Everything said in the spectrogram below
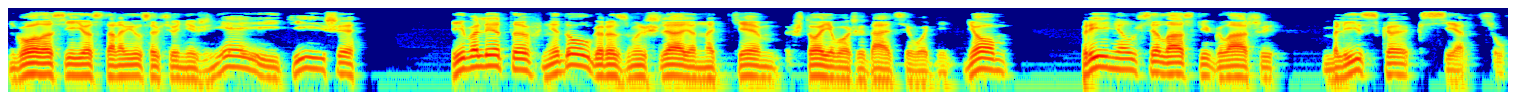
Голос ее становился все нежнее и тише, и Валетов, недолго размышляя над тем, что его ожидать сегодня днем, принял все ласки Глаши близко к сердцу.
